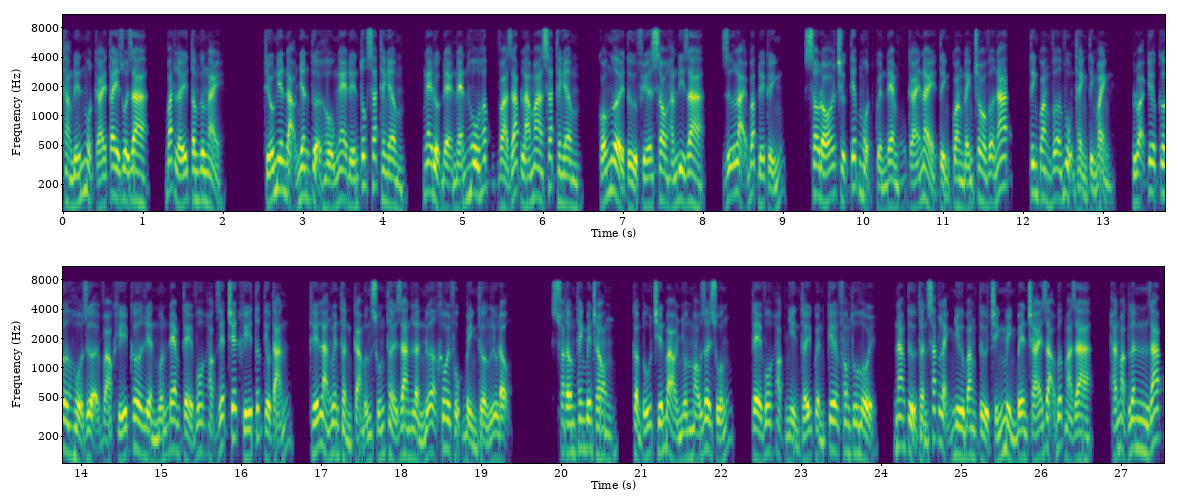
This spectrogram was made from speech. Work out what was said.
Thẳng đến một cái tay rối ra, bắt lấy tâm gương này. Thiếu niên đạo nhân tựa hồ nghe đến túc sát thanh âm nghe được đè nén hô hấp và giáp lá ma sát thanh âm, có người từ phía sau hắn đi ra, giữ lại bắc đế kính, sau đó trực tiếp một quyền đem cái này tinh quang đánh cho vỡ nát, tinh quang vỡ vụn thành tinh mảnh, loại kia cơ hồ dựa vào khí cơ liền muốn đem tề vô hoặc giết chết khí tức tiêu tán, thế là nguyên thần cảm ứng xuống thời gian lần nữa khôi phục bình thường lưu động. Xoa âm thanh bên trong, cẩm tú chiến bảo nhuốm máu rơi xuống, tề vô hoặc nhìn thấy quyền kia phong thu hồi, nam tử thần sắc lạnh như băng từ chính mình bên trái dạo bước mà ra, hắn mặc lân giáp,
